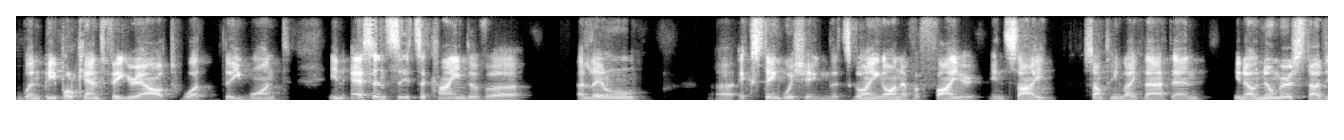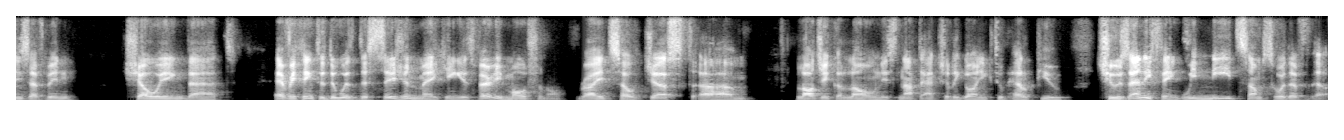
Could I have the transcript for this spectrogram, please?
when people can't figure out what they want in essence, it's a kind of a, a little uh, extinguishing that's going on of a fire inside, something like that. And, you know, numerous studies have been showing that everything to do with decision making is very emotional, right? So just um, logic alone is not actually going to help you choose anything. We need some sort of uh,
